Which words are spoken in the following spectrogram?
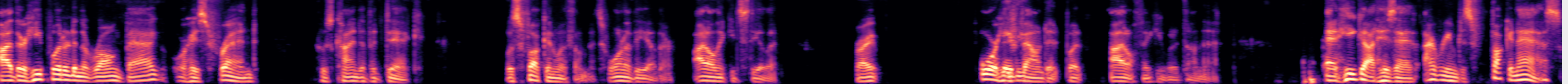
Either he put it in the wrong bag or his friend, who's kind of a dick, was fucking with him. It's one or the other. I don't think he'd steal it. Right. Or he Maybe. found it, but I don't think he would have done that. And he got his ass. I reamed his fucking ass.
